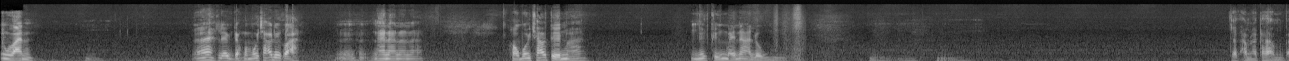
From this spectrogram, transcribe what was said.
หนึ่งวันเอ้เรื่องจากหกโมงเช้าดีกว่าอนะนะนะนะหกโมงเช้าตื่นมา นึกถึงใบหน้าลุงจะทำแล้วก็ทำไป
